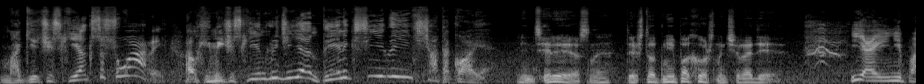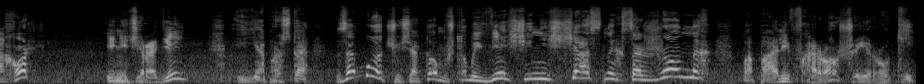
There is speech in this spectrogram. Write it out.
Магические аксессуары, алхимические ингредиенты, эликсиры и все такое. Интересно. Ты что-то не похож на чародея. Я и не похож, и не чародей. Я просто забочусь о том, чтобы вещи несчастных сожженных попали в хорошие руки.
